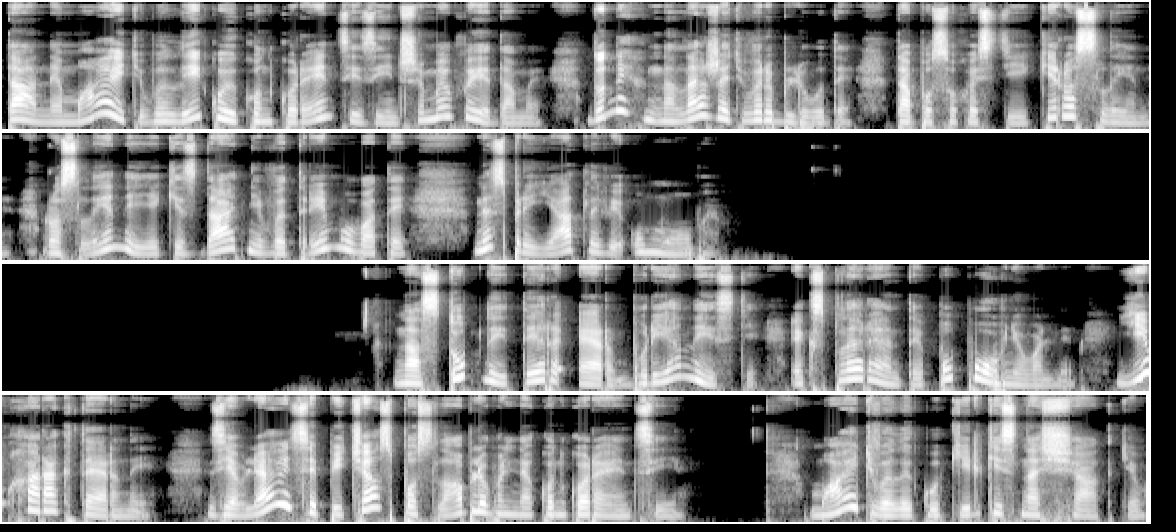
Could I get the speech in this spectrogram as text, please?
та не мають великої конкуренції з іншими видами. До них належать верблюди та посухостійкі рослини, рослини, які здатні витримувати несприятливі умови. Наступний тир Р бур'янисті, експлеренти поповнювальні, їм характерний, з'являються під час послаблювання конкуренції, мають велику кількість нащадків,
